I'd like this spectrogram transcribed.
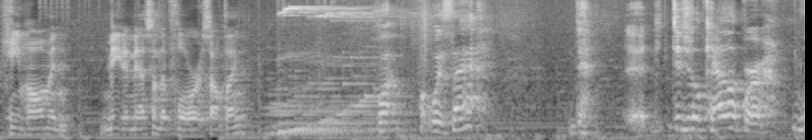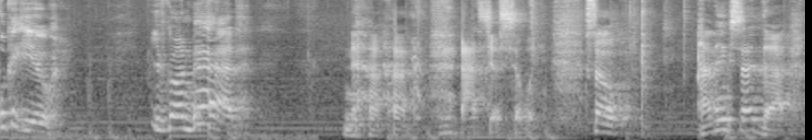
came home and made a mess on the floor or something. What, what was that? D uh, digital caliper, look at you. You've gone bad. That's just silly. So having said that,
